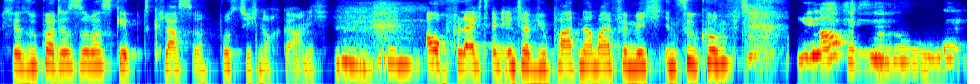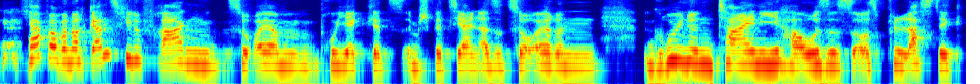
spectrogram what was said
Ist ja super, dass es sowas gibt. Klasse. Wusste ich noch gar nicht. Auch vielleicht ein Interviewpartner mal für mich in Zukunft. Absolut. Ich habe aber noch ganz viele Fragen zu eurem Projekt jetzt im Speziellen, also zu euren grünen Tiny Houses aus Plastik.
